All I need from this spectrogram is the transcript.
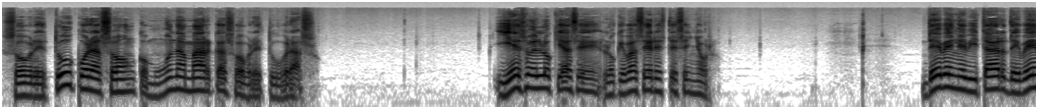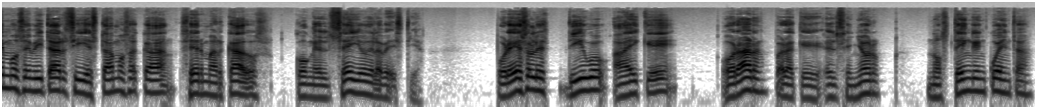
sobre tu corazón, como una marca sobre tu brazo. Y eso es lo que hace, lo que va a hacer este Señor. Deben evitar, debemos evitar si estamos acá, ser marcados con el sello de la bestia. Por eso les digo, hay que orar para que el Señor nos tenga en cuenta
